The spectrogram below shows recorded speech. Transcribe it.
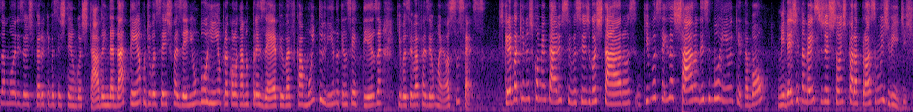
Meus amores. Eu espero que vocês tenham gostado. Ainda dá tempo de vocês fazerem um burrinho para colocar no presépio. Vai ficar muito lindo. Tenho certeza que você vai fazer o maior sucesso. Escreva aqui nos comentários se vocês gostaram, o que vocês acharam desse burrinho aqui, tá bom? Me deixe também sugestões para próximos vídeos.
